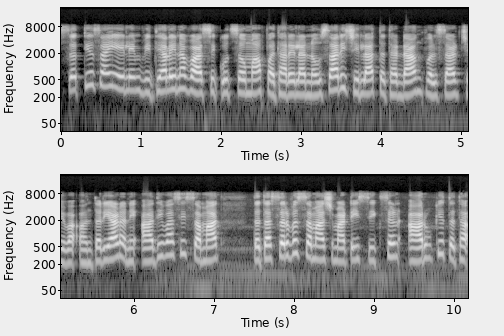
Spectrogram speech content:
સત્યસાઈ એલએમ વિદ્યાલયના વાર્ષિક ઉત્સવમાં પધારેલા નવસારી જિલ્લા તથા ડાંગ, વલસાડ જેવા અંતરિયાળ અને આદિવાસી સમાજ તથા સર્વ સમાજ માટે શિક્ષણ, આરોગ્ય તથા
